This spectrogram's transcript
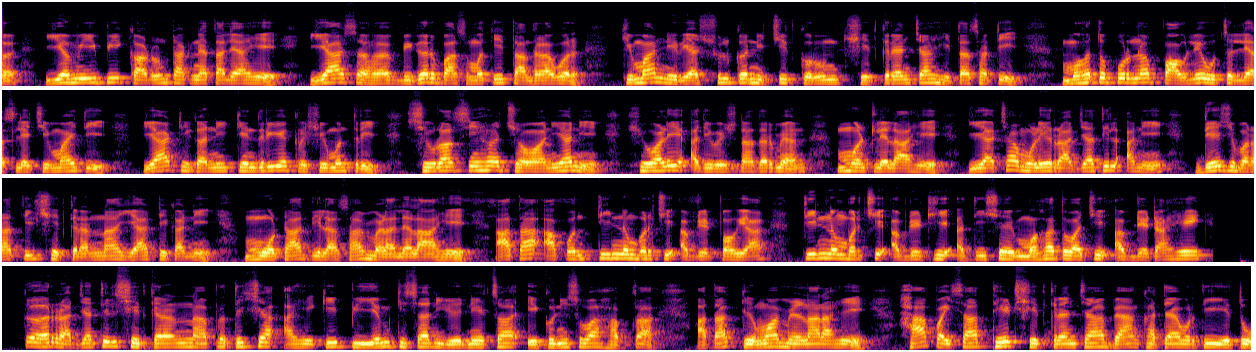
यम ई पी काढून टाकण्यात आले आहे. यासह बिगर बासमती तांदळावर किमान निर्यात शुल्क निश्चित करून शेतकऱ्यांच्या हितासाठी महत्त्वपूर्ण पावले उचलली असल्याची माहिती या ठिकाणी केंद्रीय कृषी मंत्री शिवराजसिंह चौहान यांनी हिवाळी अधिवेशनादरम्यान म्हटलेलं आहे. याच्यामुळे राज्यातील आणि देशभरातील शेतकऱ्यांना या ठिकाणी मोठा दिलासा मिळालेला आहे. आता आपण तीन नंबरची अपडेट पाहूया. तीन नंबरची अपडेट ही अतिशय महत्त्वाची अपडेट आहे. तर राज्यातील शेतकऱ्यांना प्रतीक्षा आहे की पी एम किसान योजनेचा एकोणीसवा हप्ता आता केव्हा मिळणार आहे? हा पैसा थेट शेतकऱ्यांच्या बँक खात्यावरती येतो.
